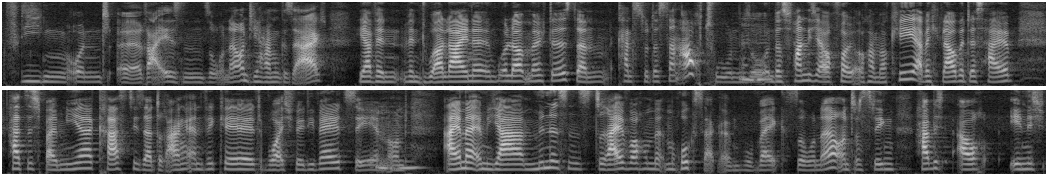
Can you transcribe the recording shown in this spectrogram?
fliegen und äh, reisen so, ne? Und die haben gesagt, ja, wenn, wenn du alleine im Urlaub möchtest, dann kannst du das dann auch tun. Mhm. So. Und das fand ich auch vollkommen okay. Aber ich glaube, deshalb hat sich bei mir krass dieser Drang entwickelt, boah, ich will die Welt sehen. Mhm. Und einmal im Jahr mindestens drei Wochen mit dem Rucksack irgendwo weg. So, ne? Und deswegen habe ich auch ähnlich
